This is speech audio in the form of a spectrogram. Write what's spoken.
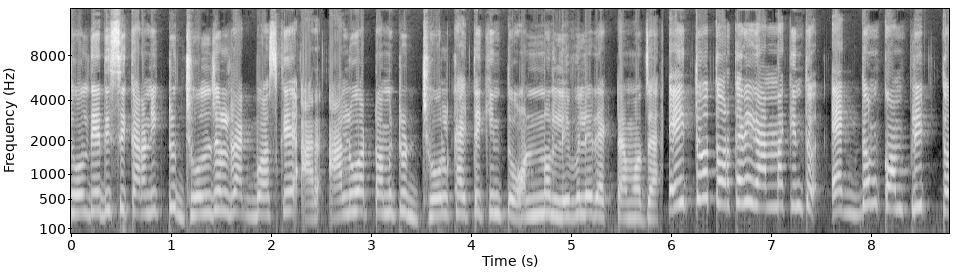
ঝোল দিয়ে দিছি, কারণ একটু ঝোল ঝোল রাখব আজকে, আর আলু আর টমেটোর ঝোল খাইতে কিন্তু অন্য লেভেলের একটা মজা। এই তো তরকারি রান্না কিন্তু একদম কমপ্লিট তো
